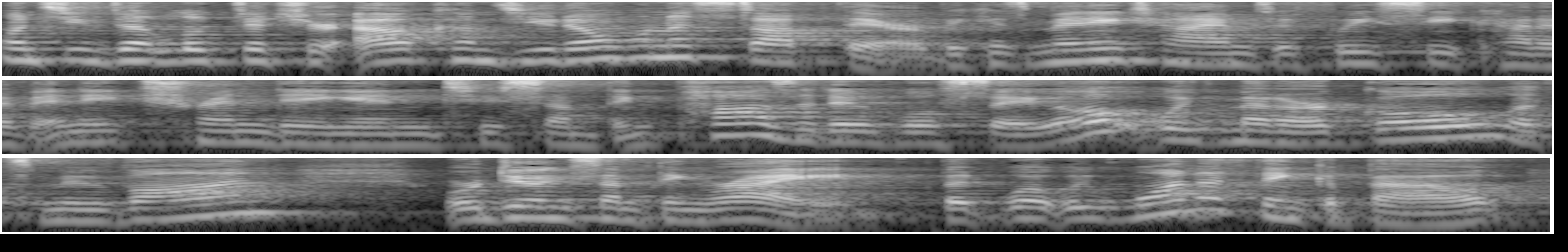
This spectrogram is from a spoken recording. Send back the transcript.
once you've looked at your outcomes, you don't want to stop there because many times if we see kind of any trending into something positive, we'll say, oh, we've met our goal, let's move on. We're doing something right. But what we want to think about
